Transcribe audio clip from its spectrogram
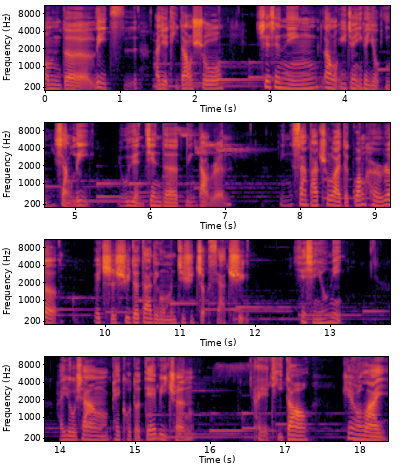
我们的例子，她也提到说，谢谢您让我遇见一个有影响力、有远见的领导人，您散发出来的光和热会持续的带领我们继续走下去。谢谢有你。还有像 Paco 的 David 陈，他也提到 Caroline，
